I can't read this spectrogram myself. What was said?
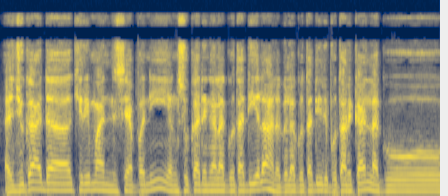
Ada juga ada kiriman siapa ni yang suka dengan lagu tadi lah. Lagu-lagu tadi diputarkan lagu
